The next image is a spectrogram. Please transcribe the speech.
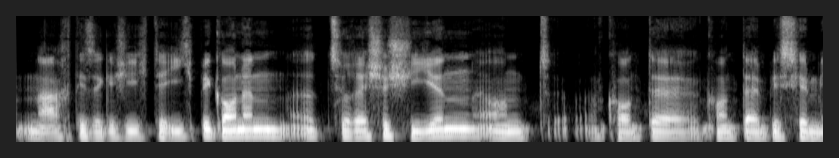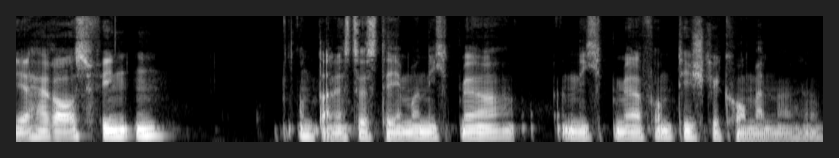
nach dieser Geschichte ich begonnen äh, zu recherchieren und konnte, konnte ein bisschen mehr herausfinden. Und dann ist das Thema nicht mehr, nicht mehr vom Tisch gekommen. Also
